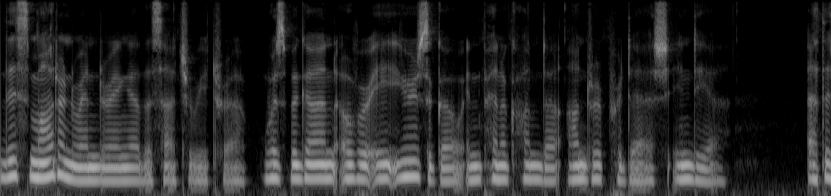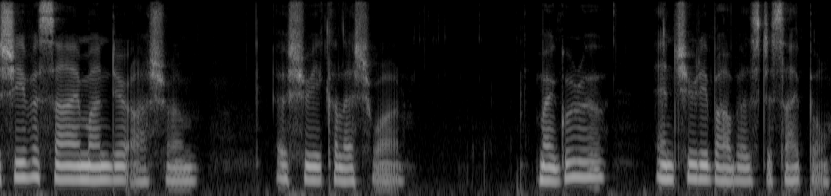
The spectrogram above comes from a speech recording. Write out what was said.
This modern rendering of the Satcharitra was begun over eight years ago in Penukonda, Andhra Pradesh, India, at the Shiva Sai Mandir Ashram of Sri Kaleshwar, my guru and Shirdi Baba's disciple.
